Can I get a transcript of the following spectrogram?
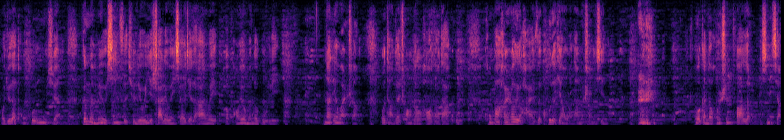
我觉得头昏目眩，根本没有心思去留意沙利文小姐的安慰和朋友们的鼓励。那天晚上，我躺在床头嚎啕大哭，恐怕很少有孩子哭得像我那么伤心。我感到浑身发冷，心想，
